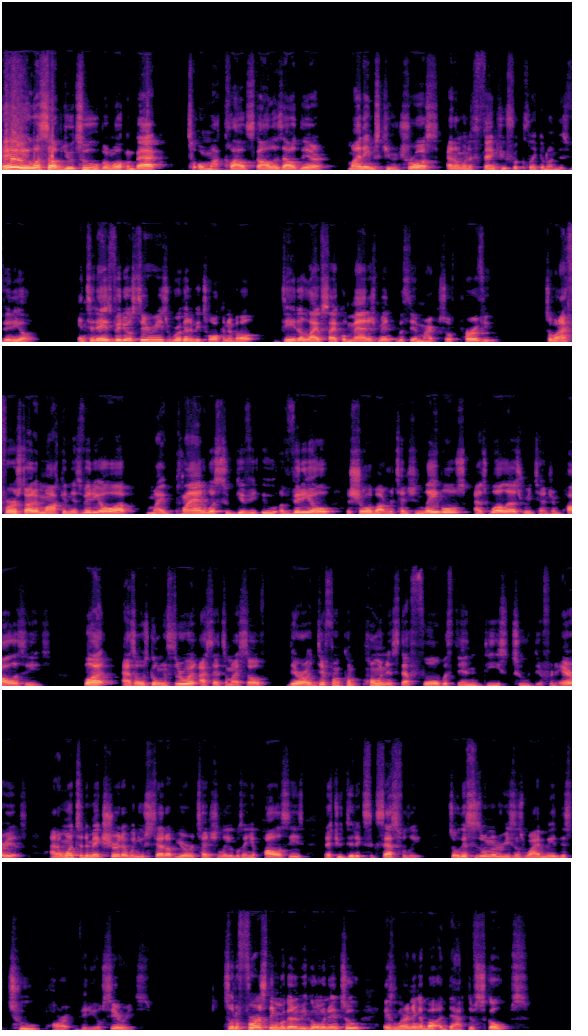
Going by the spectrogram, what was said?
Hey, what's up, YouTube? And welcome back to all my cloud scholars out there. My name is Kieran Tross, and I want to thank you for clicking on this video. In today's video series, we're going to be talking about data lifecycle management within Microsoft Purview. So when I first started mocking this video up, my plan was to give you a video to show about retention labels as well as retention policies. But as I was going through it, I said to myself, there are different components that fall within these two different areas. And I wanted to make sure that when you set up your retention labels and your policies, that you did it successfully. So this is one of the reasons why I made this two-part video series. So the first thing we're going to be going into is learning about adaptive scopes.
